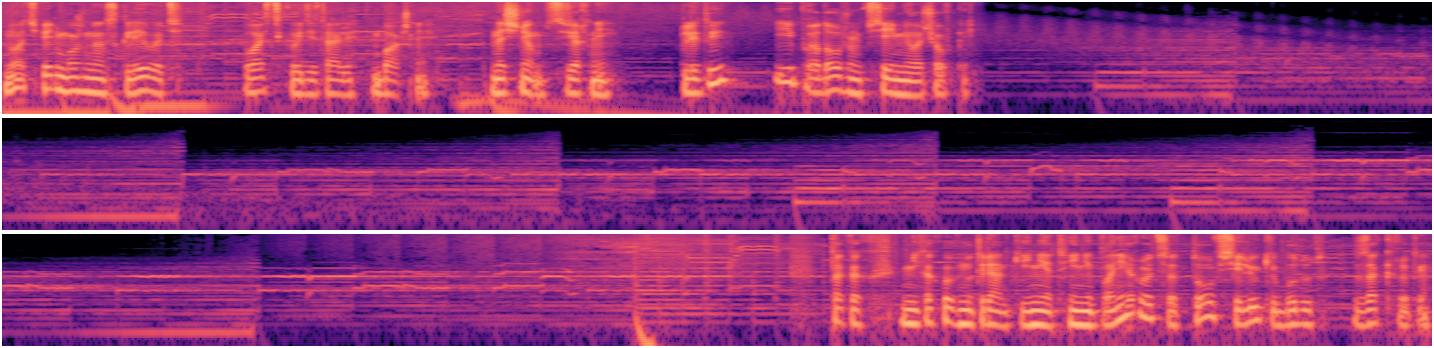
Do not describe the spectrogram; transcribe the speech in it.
Ну а теперь можно склеивать пластиковые детали башни. Начнем с верхней плиты и продолжим всей мелочевкой. Так как никакой внутрянки нет и не планируется, то все люки будут закрыты.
